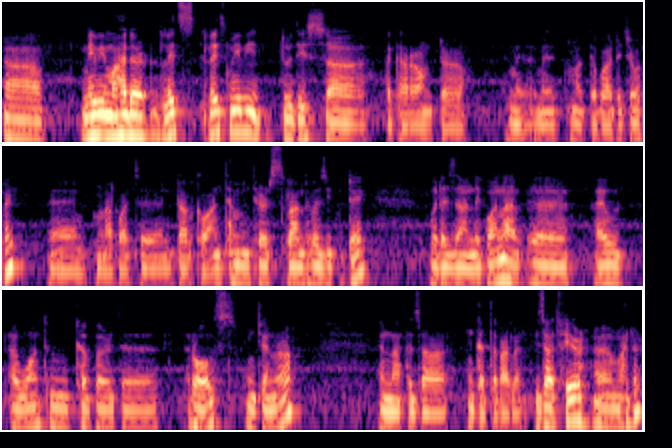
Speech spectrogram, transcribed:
Uh, maybe Mahadar, let's let's maybe do this uh, like around uh, መ- መ- ማገባደጃው ላይ uh, ምናልባት uh, እንዳልከው አንተም ኢንተረስት ስላለ በዚህ ጉዳይ ወደዛ እንግባና uh, I would I want to cover the roles in general እና ከዛ እንቀጥላለን። Is that fair, uh, Mahadar?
